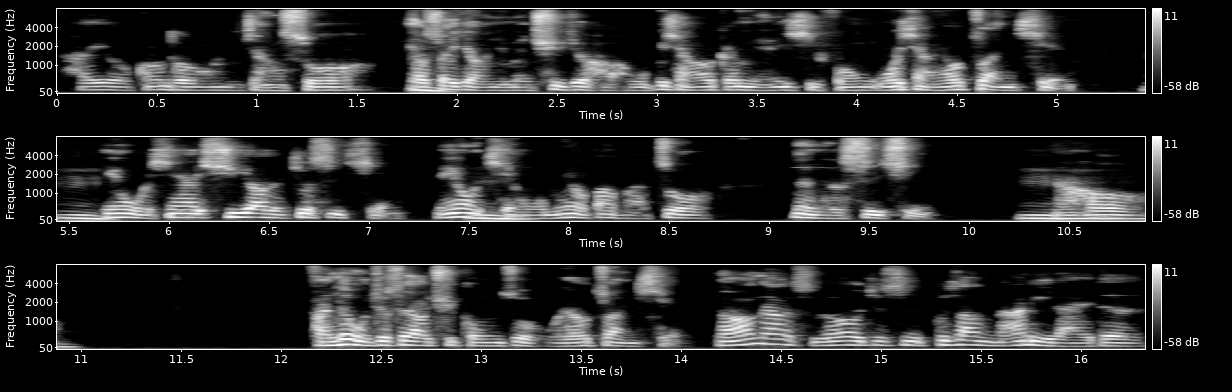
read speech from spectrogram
还有光头王讲说，要摔跤你们去就好，我不想要跟别人一起疯，我想要赚钱，嗯因为我现在需要的就是钱，没有钱嗯我没有办法做任何事情。嗯，然后反正我就是要去工作，我要赚钱。然后那个时候就是不知道哪里来的，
